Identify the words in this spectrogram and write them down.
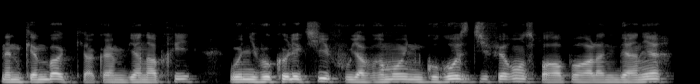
même Kemba, qui a quand même bien appris au niveau collectif où il y a vraiment une grosse différence par rapport à l'année dernière.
